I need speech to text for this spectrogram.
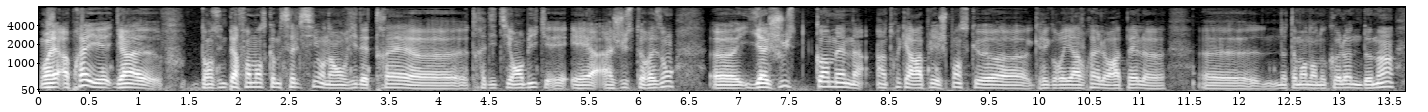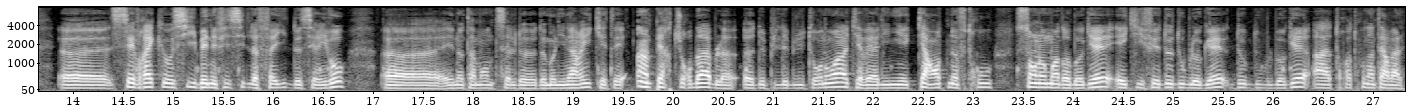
Ouais, après, il y, a dans une performance comme celle-ci, on a envie d'être très, euh, très dithyrambique et, à juste raison. Euh, il y a juste quand même un truc à rappeler. Je pense que euh, Grégory Avray le rappelle, notamment dans nos colonnes demain. c'est vrai qu'aussi il bénéficie de la faillite de ses rivaux, et notamment de celle de, Molinari, qui était imperturbable depuis le début du tournoi, qui avait aligné 49 trous sans le moindre bogey et qui fait deux doubles bogeys, deux doubles bogeys à trois trous d'intervalle.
